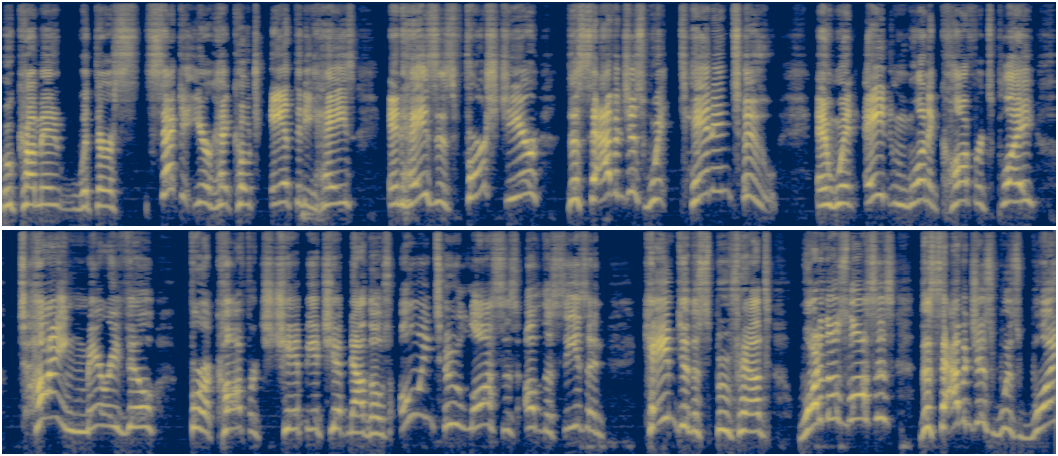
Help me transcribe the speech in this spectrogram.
who come in with their second year head coach, Anthony Hayes. In Hayes' first year, the Savages went 10 and 2 and went 8 and 1 in conference play, tying Maryville for a conference championship. Now, those only two losses of the season came to the Spoof Hounds. One of those losses, the Savages was one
